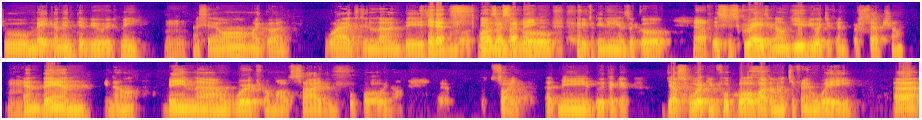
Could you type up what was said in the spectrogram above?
to make an interview with me. Mm-hmm. I said, "Oh my God, why I didn't learn this yeah. what was I so ago, 15 years ago. Yeah. This is great, you know, give you a different perception. Mm-hmm. And then, you know, being uh, work from outside in football, you know, uh, sorry, let me do it again. Just work in football, but on a different way, uh,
